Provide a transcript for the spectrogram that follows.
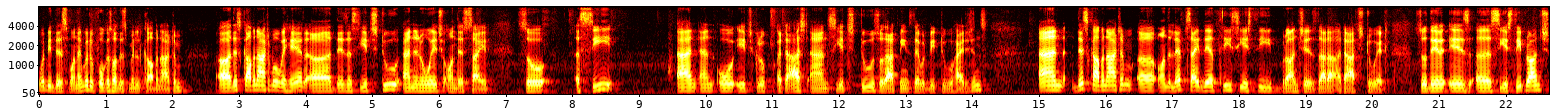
would be this one. I'm going to focus on this middle carbon atom. Uh, this carbon atom over here, uh, there's a CH2 and an OH on this side. So a C and an OH group attached and CH2, so that means there would be two hydrogens. And this carbon atom uh, on the left side, there are three CH3 branches that are attached to it. So there is a CH3 branch.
